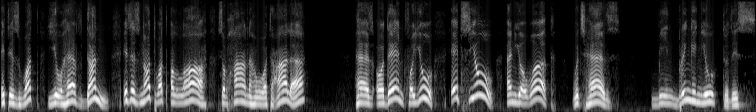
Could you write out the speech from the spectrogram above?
it is what you have done. It is not what Allah subhanahu wa ta'ala has ordained for you. It's you and your work which has been bringing you to this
